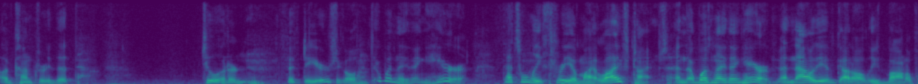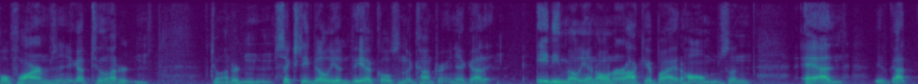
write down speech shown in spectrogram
a country that 250 years ago, there wasn't anything here. That's only three of my lifetimes, and there wasn't anything here. And now you've got all these bountiful farms, and you've got 200, 260 million vehicles in the country, and you've got 80 million owner-occupied homes, and and you've got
